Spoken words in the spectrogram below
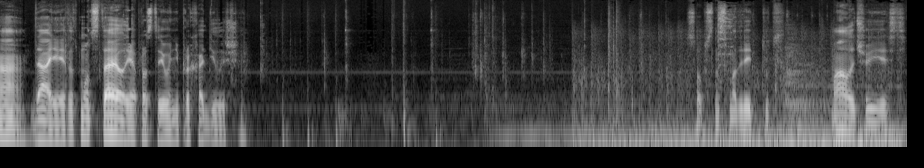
А, да, я этот мод ставил, я просто его не проходил еще. Собственно, смотреть тут мало что есть.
